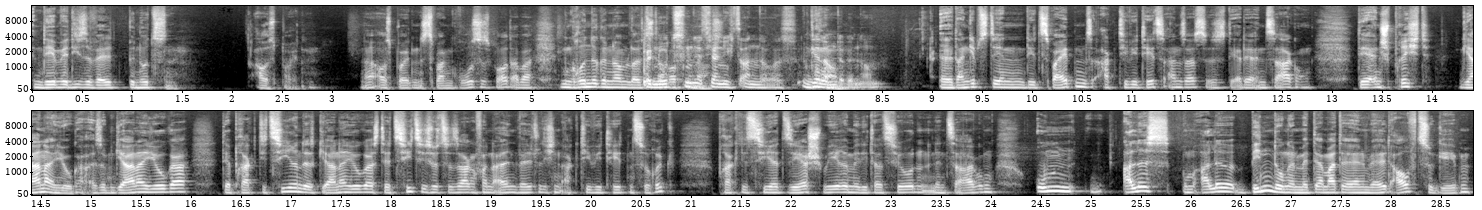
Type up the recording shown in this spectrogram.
indem wir diese Welt benutzen, ausbeuten. Ne, ausbeuten ist zwar ein großes Wort, aber im Grunde genommen läuft es Benutzen ist ja nichts anderes, im genau. Grunde genommen. Äh, dann gibt es den, den zweiten Aktivitätsansatz, das ist der der Entsagung. Der entspricht Jnana-Yoga. Also im Jnana-Yoga, der Praktizierende des Jnana-Yogas, der zieht sich sozusagen von allen weltlichen Aktivitäten zurück, praktiziert sehr schwere Meditationen und Entsagung, um alles, um alle Bindungen mit der materiellen Welt aufzugeben,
